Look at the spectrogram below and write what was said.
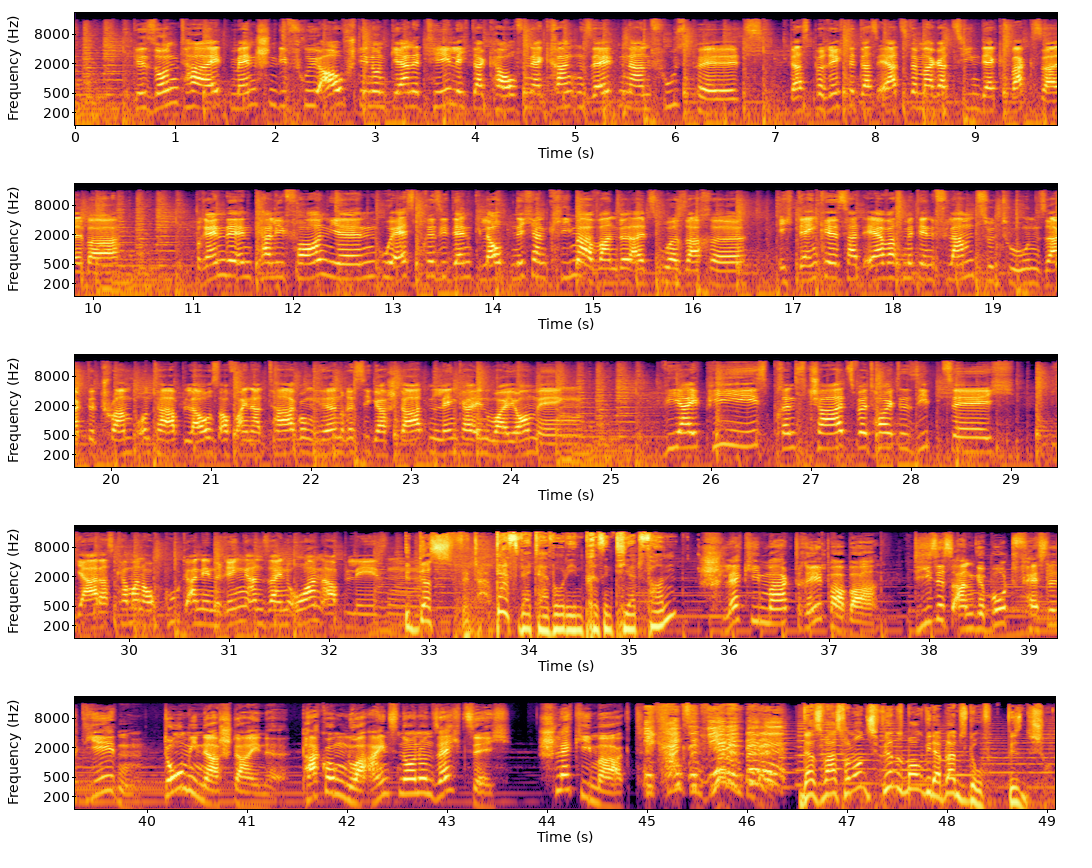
Gesundheit. Menschen, die früh aufstehen und gerne Teelichter kaufen, erkranken seltener an Fußpilz. Das berichtet das Ärztemagazin Der Quacksalber. Brände in Kalifornien. US-Präsident glaubt nicht an Klimawandel als Ursache. Ich denke, es hat eher was mit den Flammen zu tun, sagte Trump unter Applaus auf einer Tagung hirnrissiger Staatenlenker in Wyoming. VIPs, Prinz Charles wird heute 70. Ja, das kann man auch gut an den Ringen an seinen Ohren ablesen. Das Wetter. Das Wetter wurde Ihnen präsentiert von Schleckimarkt Reeperbahn. Dieses Angebot fesselt jeden. Dominasteine. Packung nur 1,69. Schleckimarkt. Das war's von uns. Wir hören uns morgen wieder. Bleiben Sie doof. Wir sind es schon.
